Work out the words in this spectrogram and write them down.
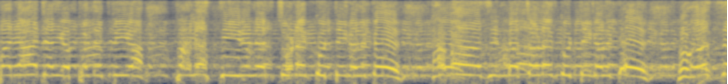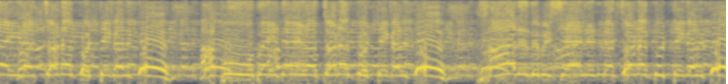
പരാജയപ്പെടുത്തിയ ഫലസ്തീനിലെ ചുണക്കുട്ടികൾക്ക് ഹമാസിന്റെ ചുണക്കുട്ടികൾക്ക് ചുണക്കുട്ടികൾക്ക് അബൂബൈദയുടെ ചുണക്കുട്ടികൾക്ക് ഖാലിദ് മിഷേലിന്റെ ചുണക്കുട്ടികൾക്ക്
